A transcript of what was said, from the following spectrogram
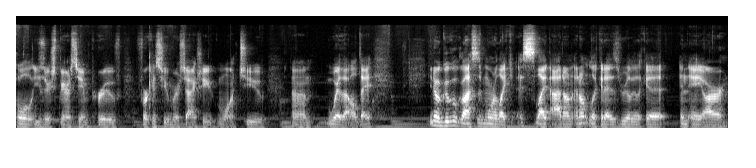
whole user experience to improve for consumers to actually want to um, wear that all day. You know, Google Glass is more like a slight add-on. I don't look at it as really like a an AR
